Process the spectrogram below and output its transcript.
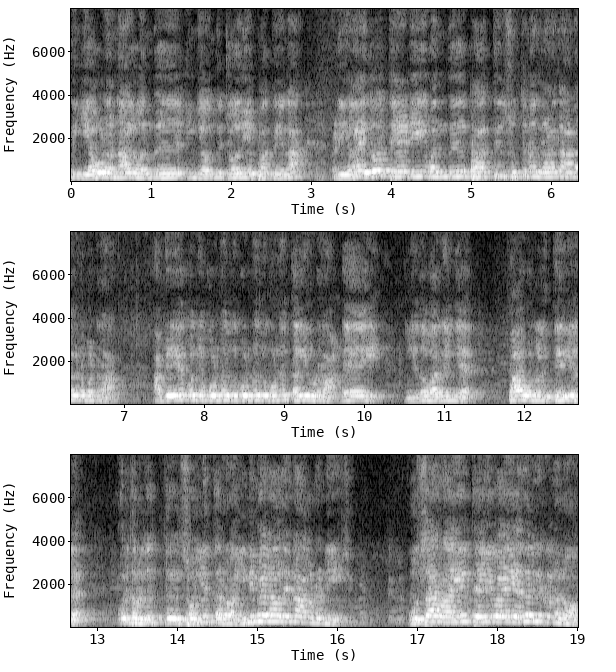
நீங்க எவ்வளவு நாள் வந்து இங்க வந்து ஜோதியை பார்த்தீங்கன்னா நீங்களாம் ஏதோ தேடி வந்து பார்த்து சுத்துனதுனால தான் ஆண்டவன் பண்றான்? அப்படியே கொஞ்சம் கொண்டு வந்து கொண்டு வந்து கொண்டு வந்து தள்ளி விடுறான். டேய் நீங்க ஏதோ வர்றீங்க. பா உங்களுக்கு தெரியல. ஒருத்தர் சொல்லி தரோம் இனிமேலாவது என்ன ஆகணும் நீ? உஷாராகி தெளிவாகி எதை இருக்கணும்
